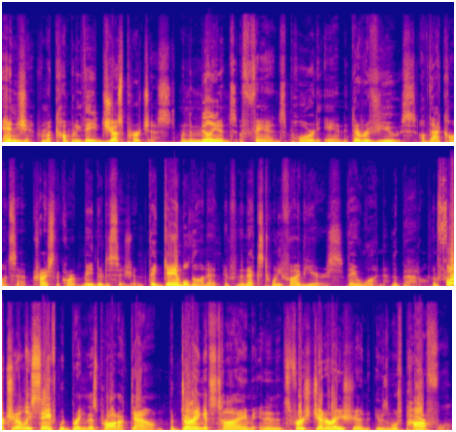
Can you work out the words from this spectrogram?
engine from a company they had just purchased? When the millions of fans poured in their reviews of that concept, Chrysler Corp made their decision. They gambled on it, and for the next 25 years, they won the battle. Unfortunately, Safe would bring this product down, but during its time and in its first generation, it was the most powerful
